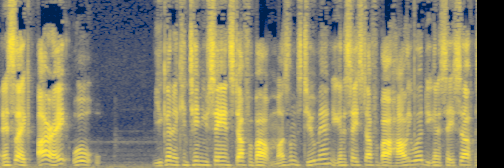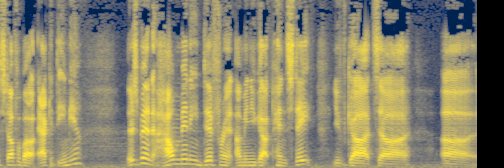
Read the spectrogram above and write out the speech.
and it's like all right well you're gonna continue saying stuff about Muslims too man? You're gonna say stuff about Hollywood? You're gonna say stuff stuff about academia? There's been how many different I mean you got Penn State you've got uh, uh,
